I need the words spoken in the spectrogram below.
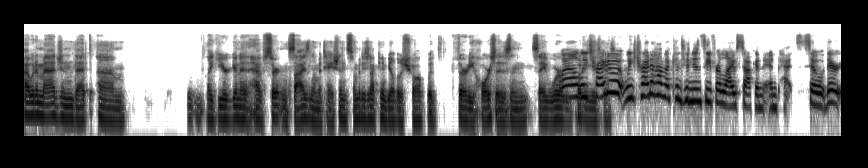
I would imagine that um, like you're going to have certain size limitations. Somebody's not going to be able to show up with 30 horses and say we're well. We try to we try to have a contingency for livestock and, and pets. So there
